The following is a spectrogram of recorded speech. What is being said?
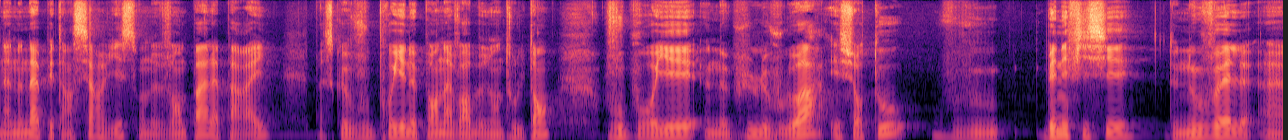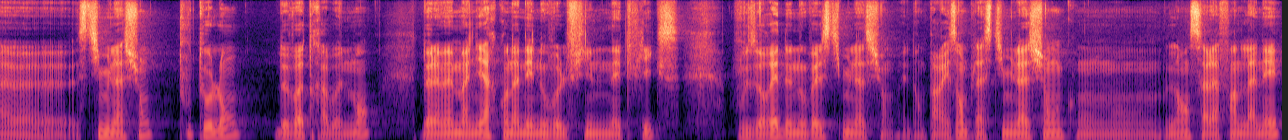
NanoNap est un service, on ne vend pas l'appareil parce que vous pourriez ne pas en avoir besoin tout le temps, vous pourriez ne plus le vouloir et surtout vous bénéficiez de nouvelles euh, stimulations tout au long de votre abonnement. De la même manière qu'on a des nouveaux films Netflix, vous aurez de nouvelles stimulations. Et donc, par exemple, la stimulation qu'on lance à la fin de l'année,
